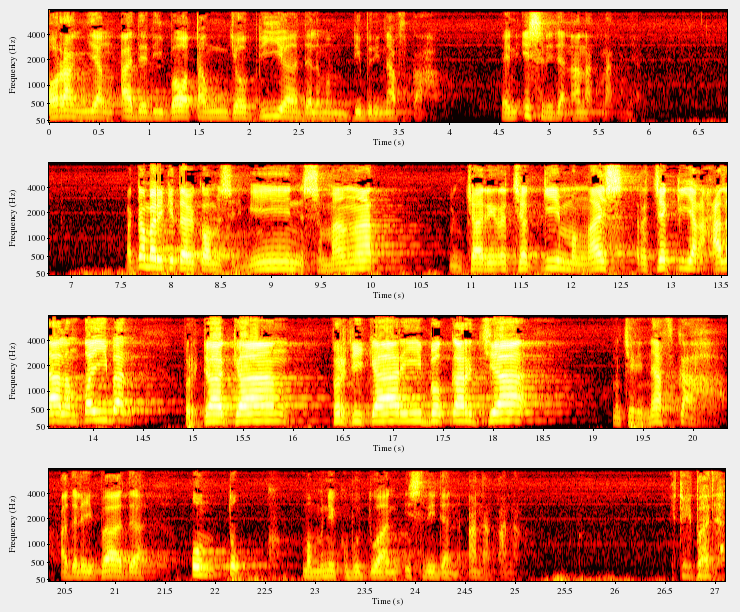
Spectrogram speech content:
orang yang ada di bawah tanggung jawab dia dalam diberi nafkah. Dan istri dan anak-anaknya. Maka mari kita kaum muslimin semangat mencari rezeki, mengais rezeki yang halal dan taiban, berdagang, berdikari, bekerja, mencari nafkah adalah ibadah untuk memenuhi kebutuhan istri dan anak-anak. Itu ibadah.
